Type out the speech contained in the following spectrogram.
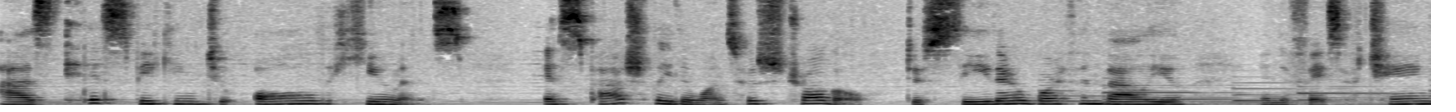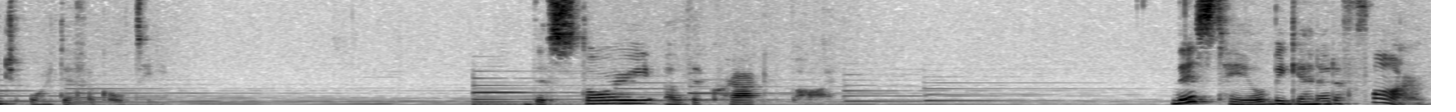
as it is speaking to all humans, especially the ones who struggle to see their worth and value in the face of change or difficulty. The story of the cracked. This tale began at a farm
